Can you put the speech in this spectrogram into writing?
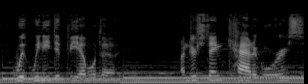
we, we need to be able to understand categories.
